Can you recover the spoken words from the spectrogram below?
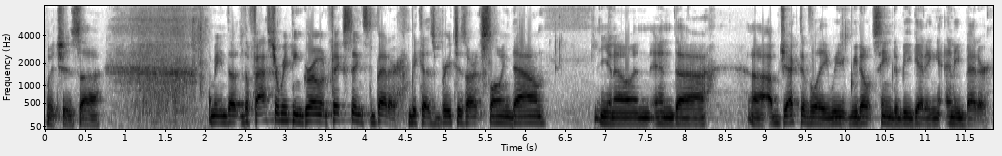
which is. Uh, I mean, the, the faster we can grow and fix things, the better, because breaches aren't slowing down you know, and, and uh, uh, objectively, we, we don't seem to be getting any better.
